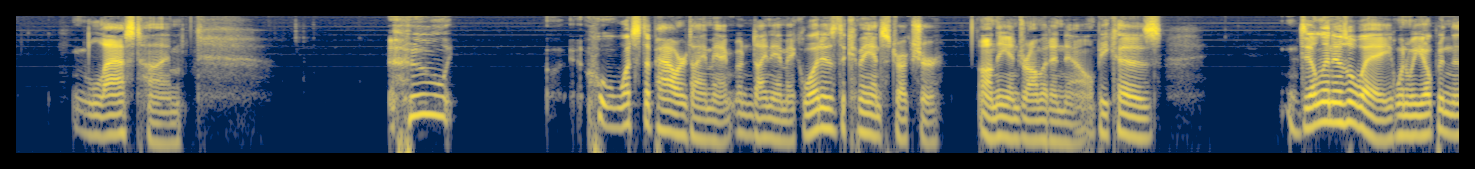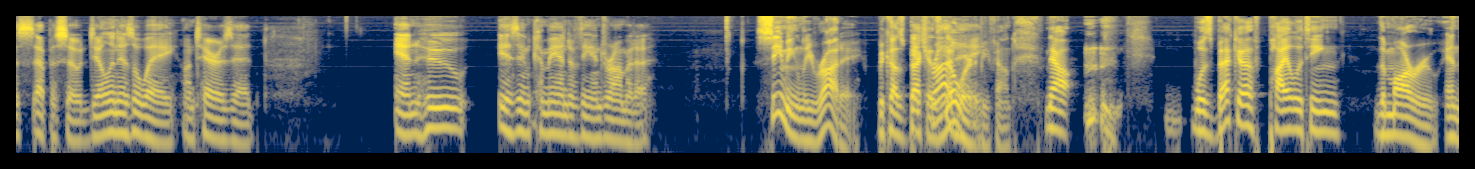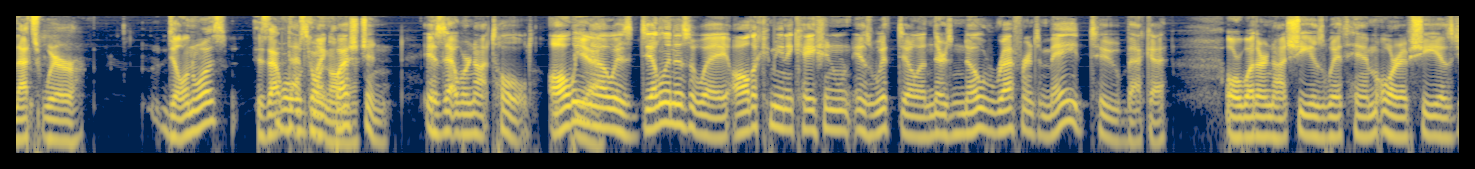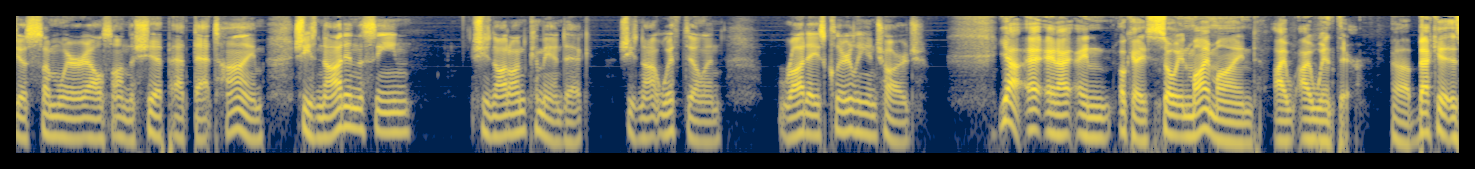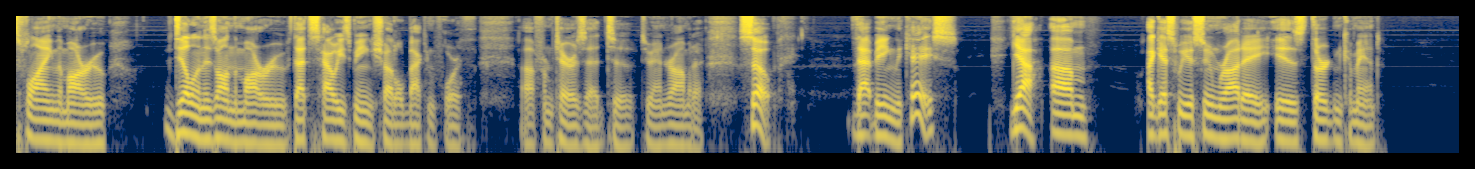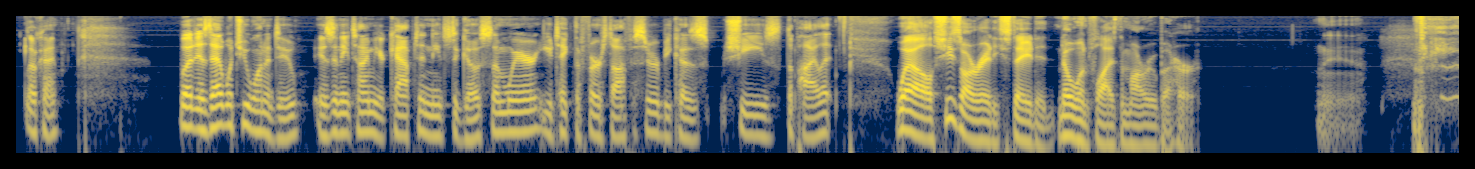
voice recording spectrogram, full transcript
last time. Who, who what's the power dynamic dynamic? What is the command structure on the Andromeda now? Because Dylan is away when we open this episode. Dylan is away on Terrazed. And who is in command of the Andromeda? Seemingly Rhade, because Beka's Rhade. nowhere to be found. Now, was Beka piloting the Maru, and that's where Dylan was? Is that what That's was going my on? there? question. Is that we're not told. All we Yeah. know is Dylan is away. All the communication is with Dylan. There's no reference made to Beka or whether or not she is with him or if she is just somewhere else on the ship at that time. She's not in the scene. She's not on command deck. She's not with Dylan. Rhade's clearly in charge. Yeah, and I and okay, so in my mind, I I went there. Uh, Beka is flying the Maru. Dylan is on the Maru. That's how he's being shuttled back and forth uh, from Terrazed to to Andromeda. So that being the case, yeah, um, I guess we assume Rhade is third in command. Okay. But is that what you want to do? Is anytime your captain needs to go somewhere, you take the first officer because she's the pilot? Well, she's already stated no one flies the Maru but her.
